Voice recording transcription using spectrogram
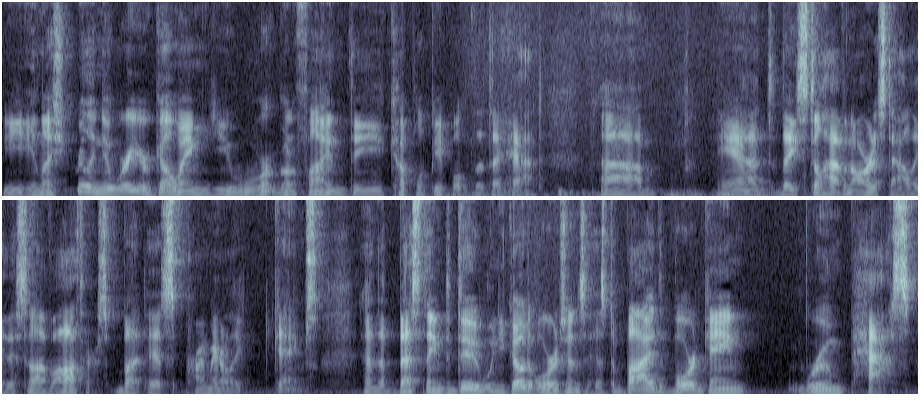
unless you really knew where you're going, you weren't going to find the couple of people that they had. Um, and they still have an artist alley, they still have authors, but it's primarily games. And the best thing to do when you go to Origins is to buy the board game room pass.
